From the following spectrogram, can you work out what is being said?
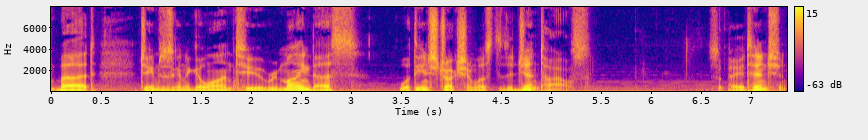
But James is going to go on to remind us what the instruction was to the Gentiles. So pay attention.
